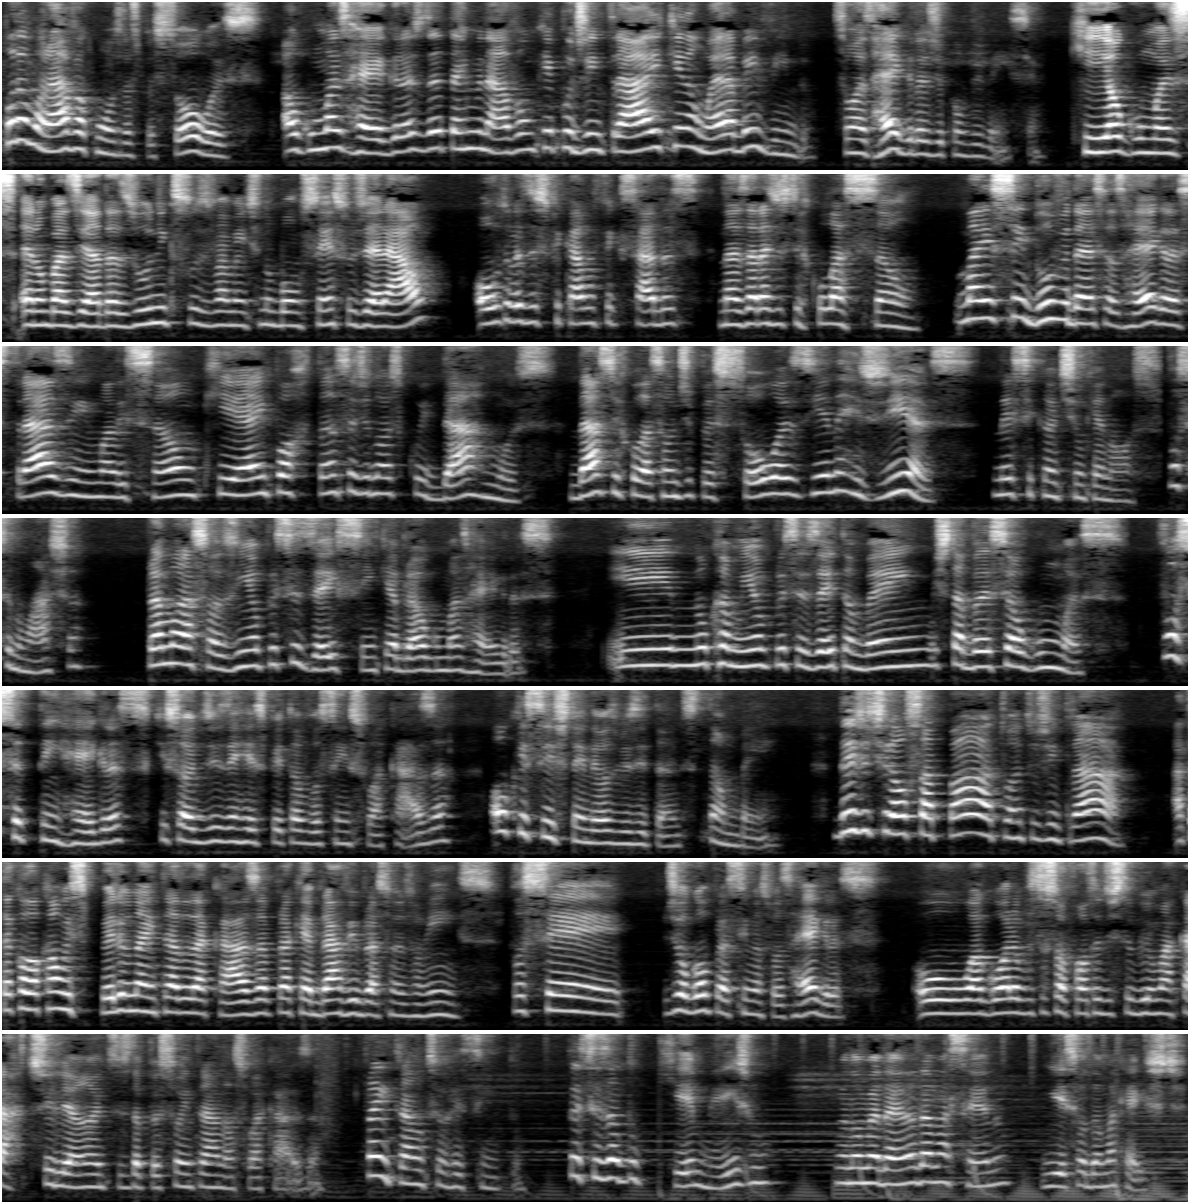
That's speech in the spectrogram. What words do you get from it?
Quando eu morava com outras pessoas, algumas regras determinavam quem podia entrar e quem não era bem-vindo. São as regras de convivência, que algumas eram baseadas única e exclusivamente no bom senso geral, outras ficavam fixadas nas áreas de circulação, mas sem dúvida essas regras trazem uma lição que é a importância de nós cuidarmos da circulação de pessoas e energias nesse cantinho que é nosso. Você não acha? Para morar sozinha eu precisei sim quebrar algumas regras. E no caminho eu precisei também estabelecer algumas. Você tem regras que só dizem respeito a você em sua casa ou que se estendem aos visitantes também? Desde tirar o sapato antes de entrar, até colocar um espelho na entrada da casa para quebrar vibrações ruins? Você jogou para cima suas regras? Ou agora você só falta distribuir uma cartilha antes da pessoa entrar na sua casa? Para entrar no seu recinto, precisa do que mesmo? Meu nome é Dayana Damasceno e esse é o DamaCast.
